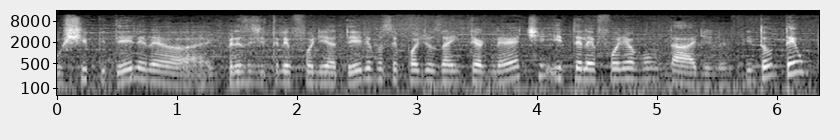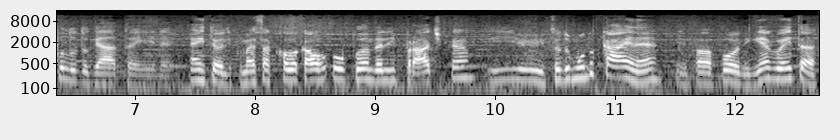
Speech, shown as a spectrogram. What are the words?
o chip dele, né? A empresa de telefonia dele, você pode usar internet e telefone à vontade, né? Então tem um pulo do gato aí, né? É, então ele começa a colocar o, plano dele em prática e todo mundo cai, né? Ele fala, pô, ninguém aguenta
